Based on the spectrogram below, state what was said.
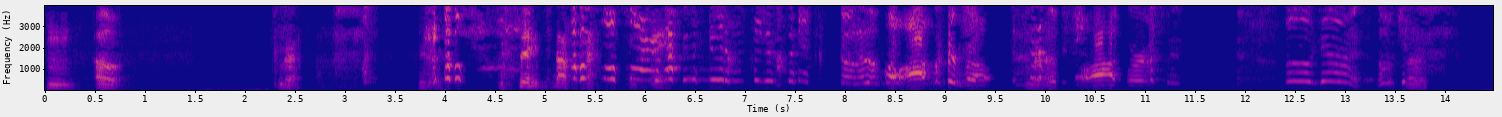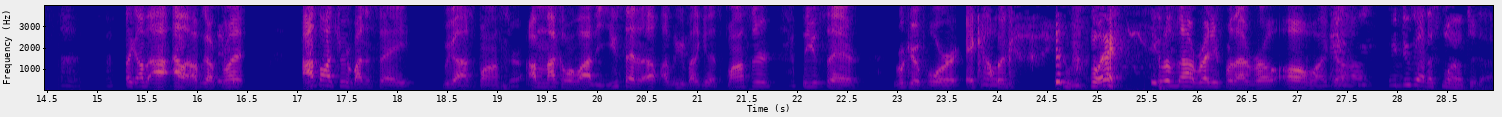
Hmm. Oh. Bruh. I'm so sorry. I didn't this to this man. Dude, this is so awkward, bro. Bruh. This is so awkward. Oh god. Okay. Uh, Like, I'm, I, Alan, I'm gonna front. I thought you were about to say, we got a sponsor. I'm not gonna lie to you. You set it up like we were about to get a sponsor. Then you said, rookie report, and Calvin, what? he was not ready for that, bro. Oh my god. We, we do got a sponsor though.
